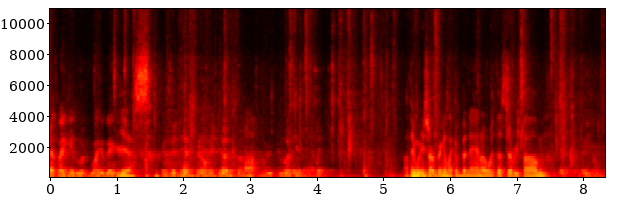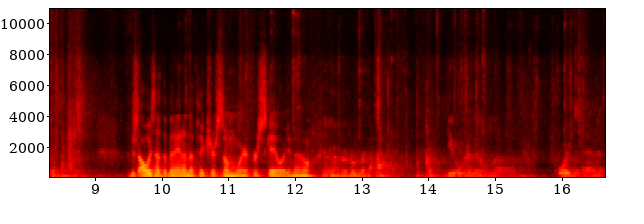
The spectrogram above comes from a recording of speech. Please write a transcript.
That make it look way bigger? Yes. Because it definitely does when I'm looking at it. I think when you start bringing like a banana with us every time, just always have the banana in the picture somewhere for scale, you know? Get one of them uh, toy bananas.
